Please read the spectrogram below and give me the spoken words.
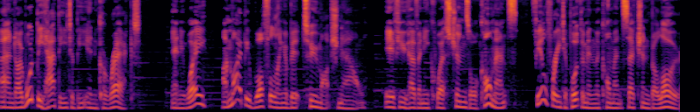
and I would be happy to be incorrect. Anyway, I might be waffling a bit too much now. If you have any questions or comments, feel free to put them in the comment section below.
